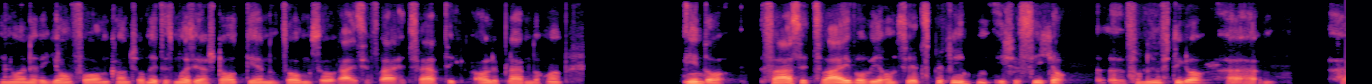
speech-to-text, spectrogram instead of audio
in eine Region fahren kann oder nicht. Das muss ja der Staat dienen und sagen, so Reisefreiheit fertig, alle bleiben daheim. In der Phase 2, wo wir uns jetzt befinden, ist es sicher äh, vernünftiger, äh, äh,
